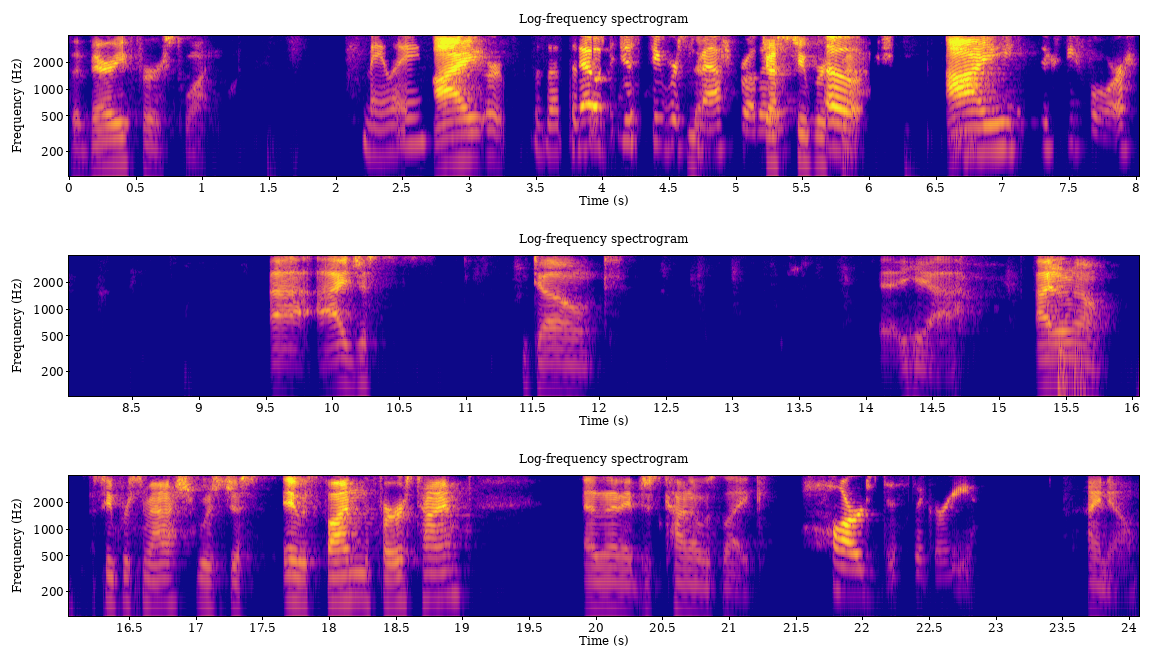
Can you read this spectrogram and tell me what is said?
the very first one. Melee, I or was that the no, big- just Super Smash Brothers. just Super Oh. Smash. I 64. uh, I just don't. uh, yeah, I don't know. Super Smash was just it was fun the first time, and then it just kind of was like Hard to disagree. I know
